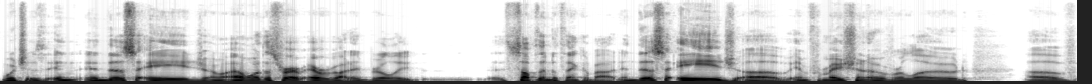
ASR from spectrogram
which is in in this age. I want this for everybody. Really, something to think about. In this age of information overload, of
